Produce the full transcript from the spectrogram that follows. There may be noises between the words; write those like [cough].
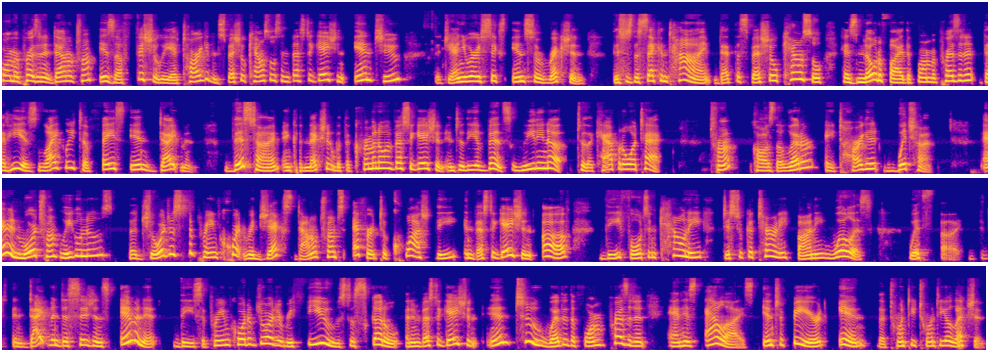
Former President Donald Trump is officially a target in special counsel's investigation into the January 6th insurrection. This is the second time that the special counsel has notified the former president that he is likely to face indictment, this time in connection with the criminal investigation into the events leading up to the Capitol attack. Trump calls the letter a targeted witch hunt. And in more Trump legal news, the Georgia Supreme Court rejects Donald Trump's effort to quash the investigation of the Fulton County District Attorney Fani Willis. With uh, indictment decisions imminent, the Supreme Court of Georgia refused to scuttle an investigation into whether the former president and his allies interfered in the 2020 election.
